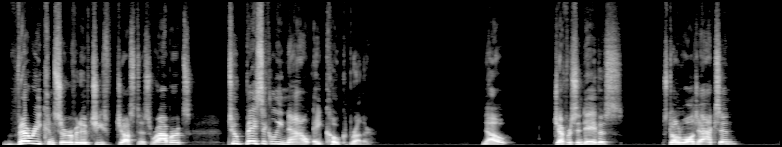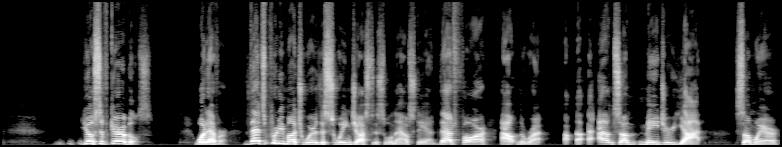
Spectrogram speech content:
very conservative Chief Justice Roberts to basically now a Koch brother. No, Jefferson Davis, Stonewall Jackson, Joseph Goebbels, whatever. That's pretty much where the swing justice will now stand. That far out in the right, uh, uh, out some major yacht somewhere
